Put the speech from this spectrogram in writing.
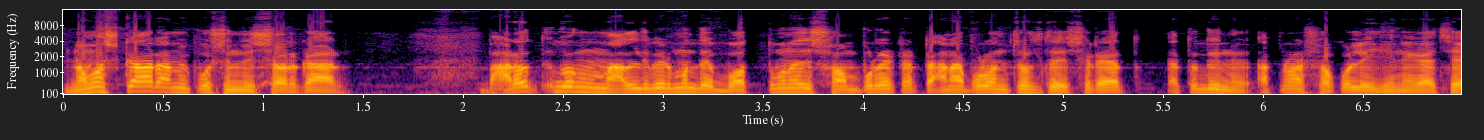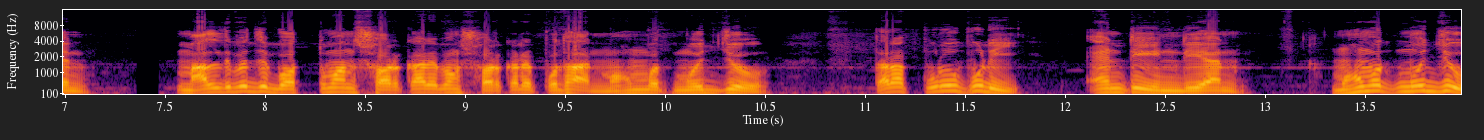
নমস্কার, আমি প্রসেনজিৎ সরকার। ভারত এবং মালদ্বীপের মধ্যে বর্তমানে যে সম্পর্কে একটা টানাপোড়ন চলছে, সেটা এতদিন আপনারা সকলেই জেনে গেছেন। মালদ্বীপের যে বর্তমান সরকার এবং সরকারের প্রধান মোহাম্মদ মুজ্জু, তারা পুরোপুরি অ্যান্টি ইন্ডিয়ান মোহাম্মদ মুজ্জু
